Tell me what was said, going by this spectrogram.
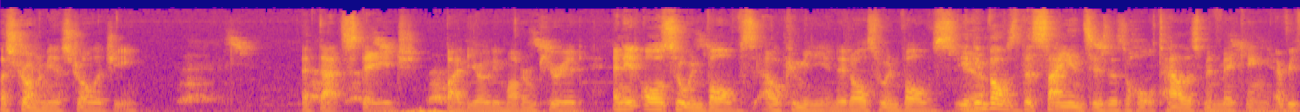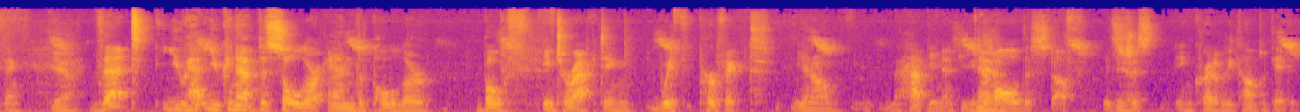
astronomy astrology at that stage by the early modern period, and it also involves alchemy, and it also involves it Yeah. involves the sciences as a whole, talisman making, everything. Yeah. That you ha- you can have the solar and the polar both interacting with perfect, you know, happiness. You can have all this stuff. It's Yeah. just incredibly complicated.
